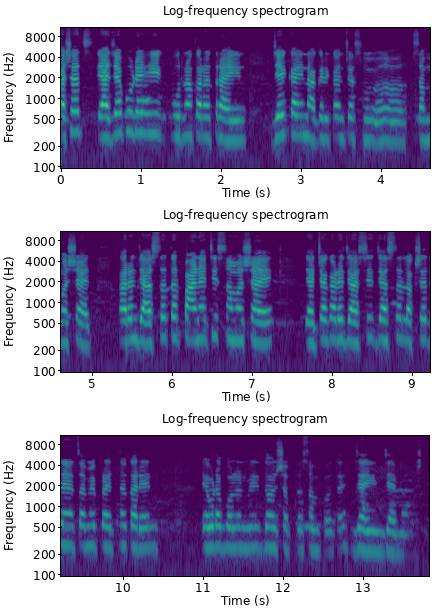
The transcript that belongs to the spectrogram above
अशाच याच्यापुढेही पूर्ण करत राहीन जे काही नागरिकांच्या सु समस्या आहेत. कारण जास्त तर पाण्याचीच समस्या आहे. त्याच्याकडे जास्तीत जास्त लक्ष देण्याचा मी प्रयत्न करेन. एवढं बोलून मी दोन शब्द संपवते. जय हिंद जय महाराष्ट्र.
